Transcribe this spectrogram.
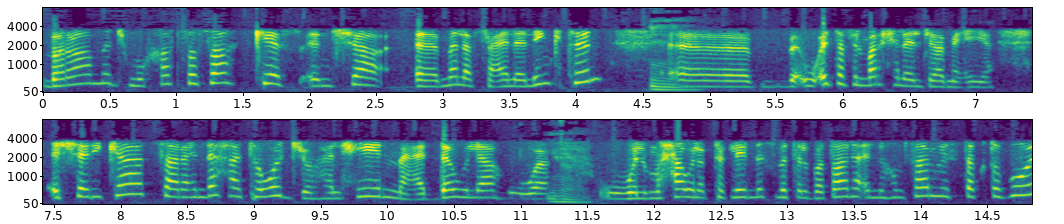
برامج مخصصة كيف إنشاء آه ملف على لينكدين آه وإنت في المرحلة الجامعية. الشركات صار عندها توجه الحين مع الدولة و... نعم. والمحاولة بتقليل نسبة البطالة إنهم صاروا يستقطبون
